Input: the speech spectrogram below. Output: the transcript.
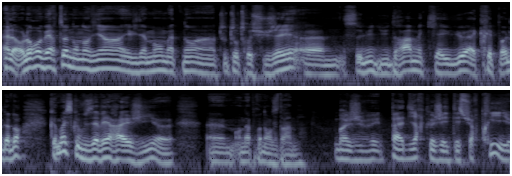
Alors, Laurent Berton, on en vient évidemment maintenant à un tout autre sujet, euh, celui du drame qui a eu lieu à Crépol. D'abord, comment est-ce que vous avez réagi euh, en apprenant ce drame? Bah, Je ne vais pas dire que j'ai été surpris.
